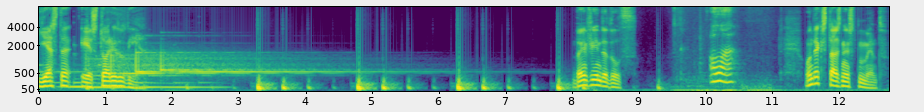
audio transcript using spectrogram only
e esta é a história do dia. Bem-vinda, Dulce. Olá. Onde é que estás neste momento?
